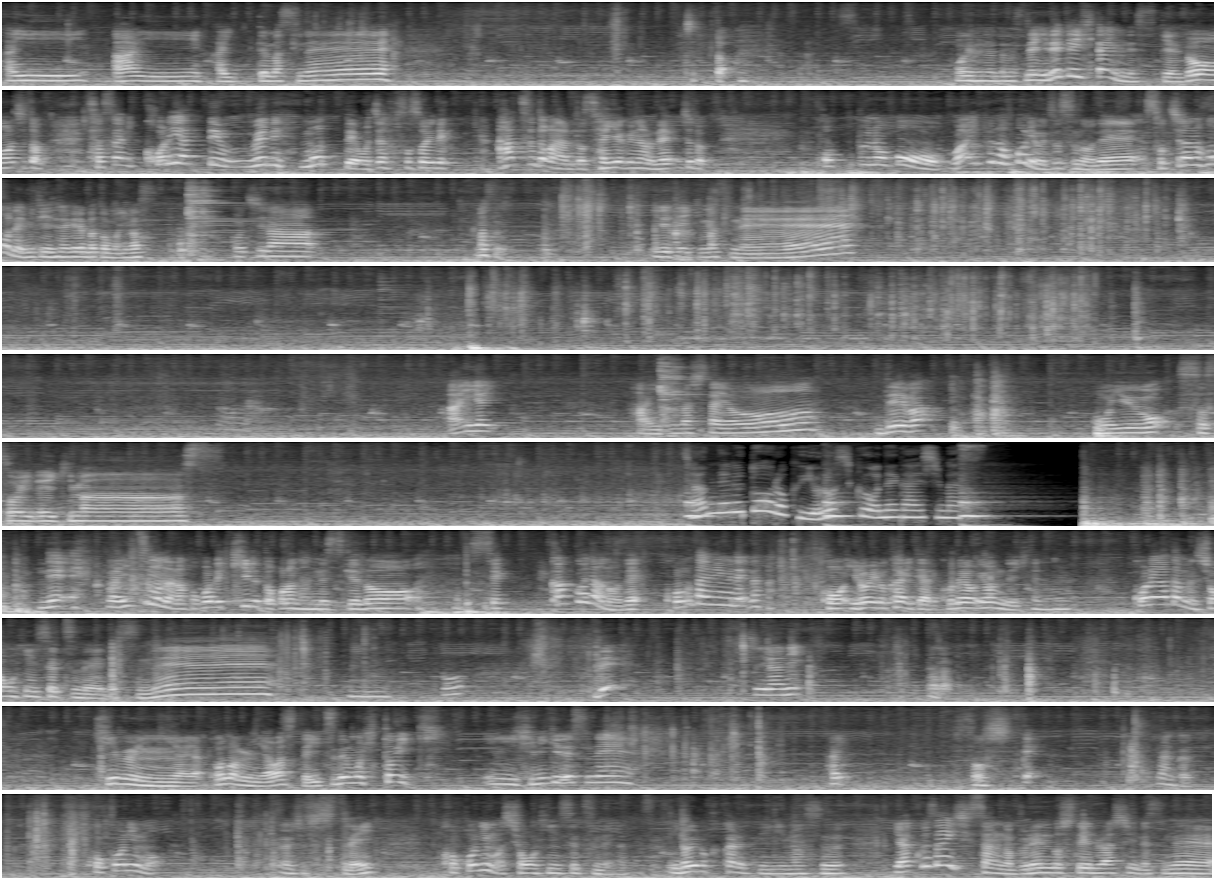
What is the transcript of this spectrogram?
はいはい入ってますね。こういうふうになってますね。入れていきたいんですけどちょっとさすがにこれやって上に持ってお茶注いで熱とかなると最悪なのでちょっとコップの方をワイプの方に移すのでそちらの方で見ていただければと思います。こちらまず入れていきますね。はいはい。入りましたよ。ではお湯を注いでいきます。チャンネル登録よろしくお願いします。で、まあ、いつもならここで切るところなんですけどせっかくなのでこのタイミングでなんかこういろいろ書いてある。これを読んでいきたいと思います。これが多分商品説明ですね。うんと。でちらになんか気分や好みに合わせていつでも一息。いい響きですね。はい。そしてなんかここにもよいしょ失礼。ここにも商品説明がいろいろ書かれています。薬剤師さんがブレンドしているらしいですね。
